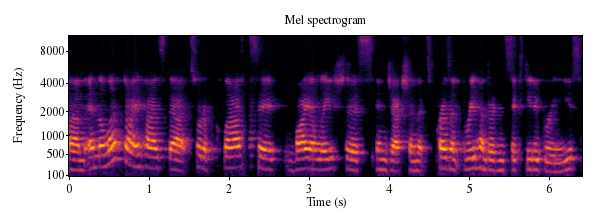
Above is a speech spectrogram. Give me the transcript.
Um, and the left eye has that sort of classic violaceous injection that's present 360 degrees.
